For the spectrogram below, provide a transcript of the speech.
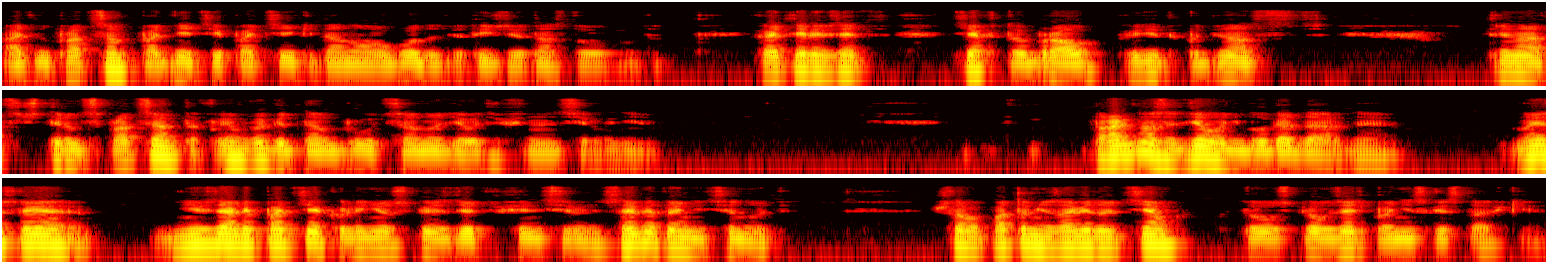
1% поднятия ипотеки до Нового года 2019 года. Хотели взять тех, кто брал кредиты по 12, 13, 14%, им выгодно будет все равно делать рефинансирование. Прогнозы дело неблагодарное. Но если не взяли ипотеку или не успели сделать финансирование, советую не тянуть, чтобы потом не завидовать тем, кто успел взять по низкой ставке.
